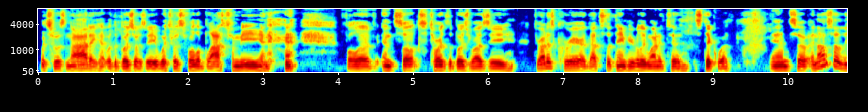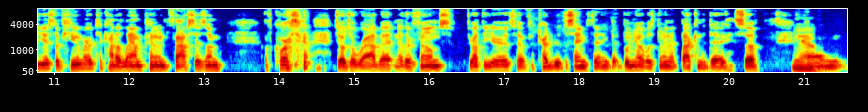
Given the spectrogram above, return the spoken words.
which was not a hit with the bourgeoisie, which was full of blasphemy and full of insults towards the bourgeoisie. Throughout his career, that's the theme he really wanted to stick with. And so, and also the use of humor to kind of lampoon fascism. Of course, Jojo Rabbit and other films throughout the years have tried to do the same thing, but Buñuel was doing it back in the day. So, yeah. Um,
